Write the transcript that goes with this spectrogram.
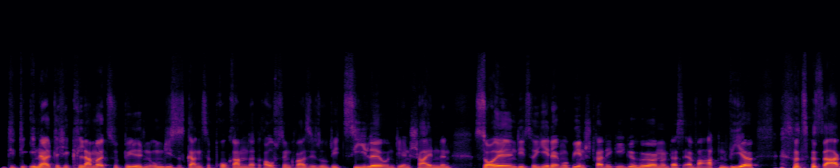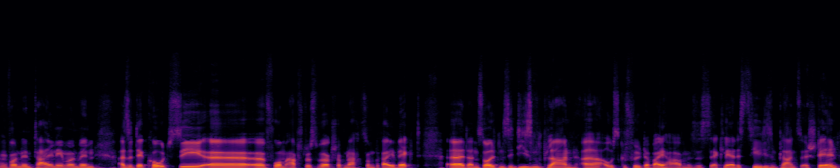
die, die inhaltliche Klammer zu bilden um dieses ganze Programm. Da drauf sind quasi so die Ziele und die entscheidenden Säulen, die zu jeder Immobilienstrategie gehören. Und das erwarten wir sozusagen von den Teilnehmern. Wenn also der Coach sie äh, äh, vor dem Abschlussworkshop nachts um drei weckt, äh, dann sollten sie diesen Plan äh, ausgefüllt dabei haben. Es ist erklärtes Ziel, diesen Plan zu erstellen.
